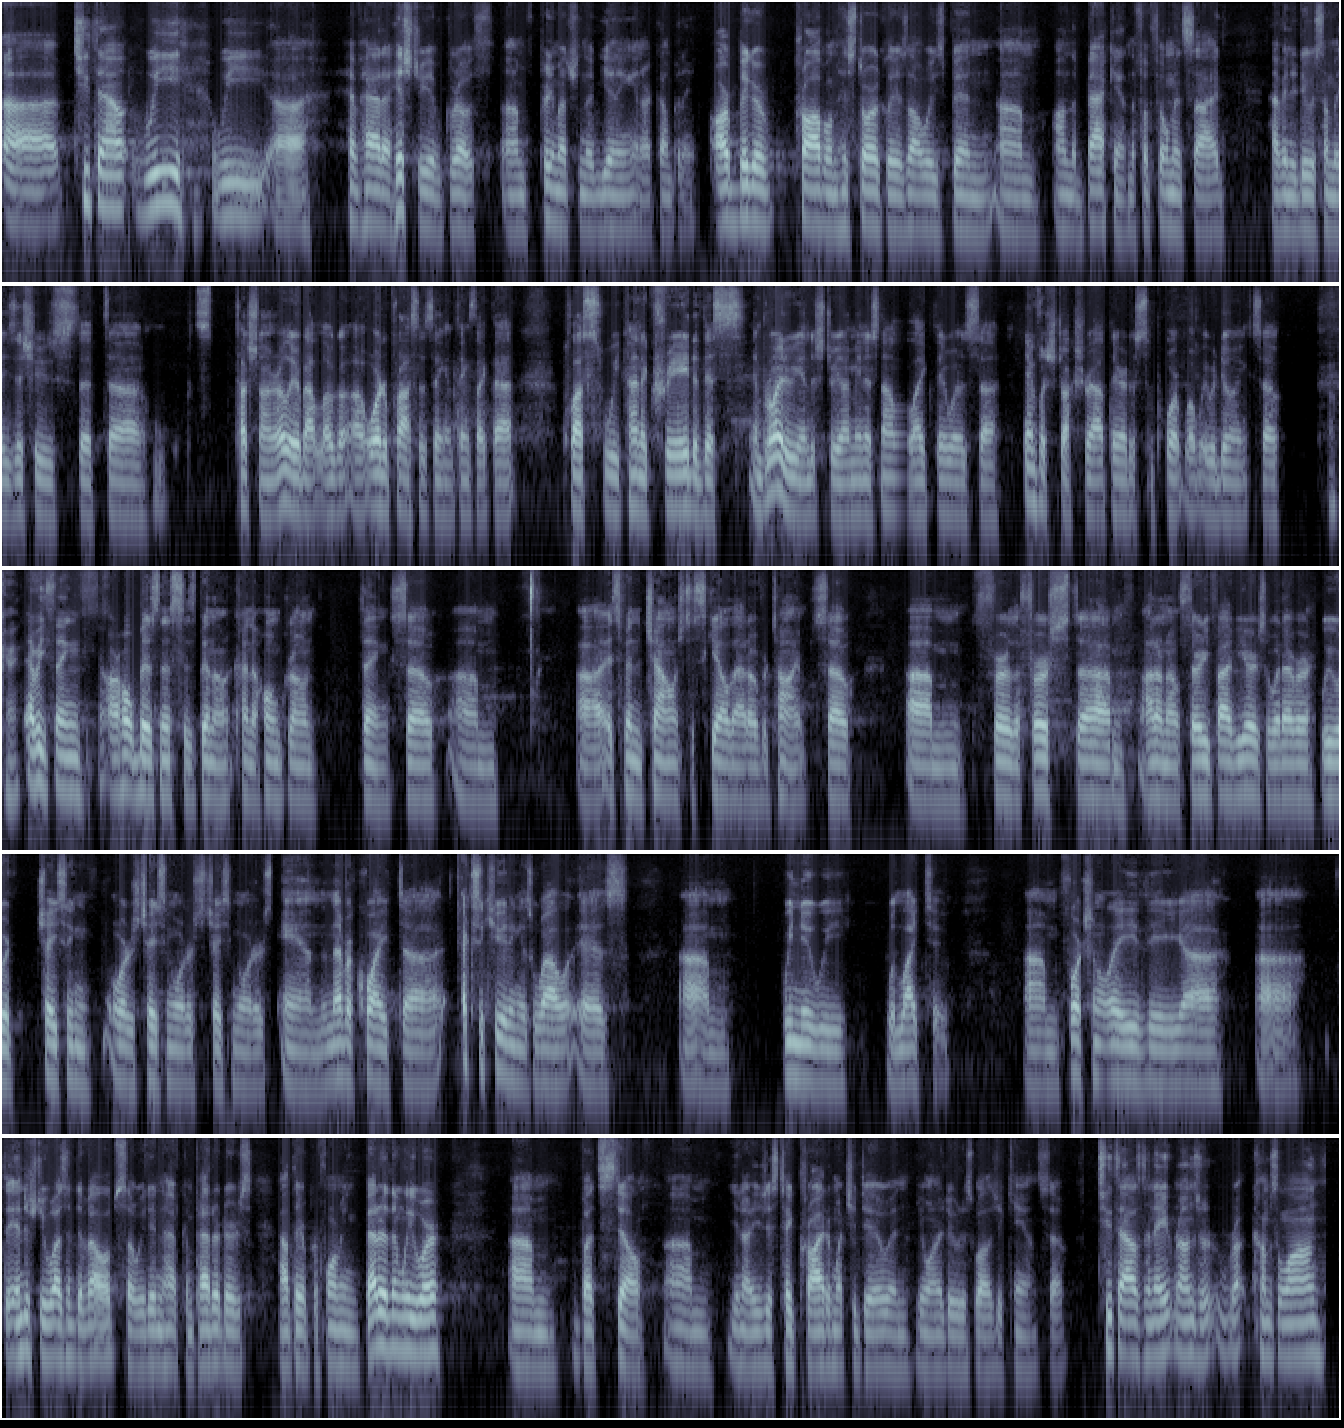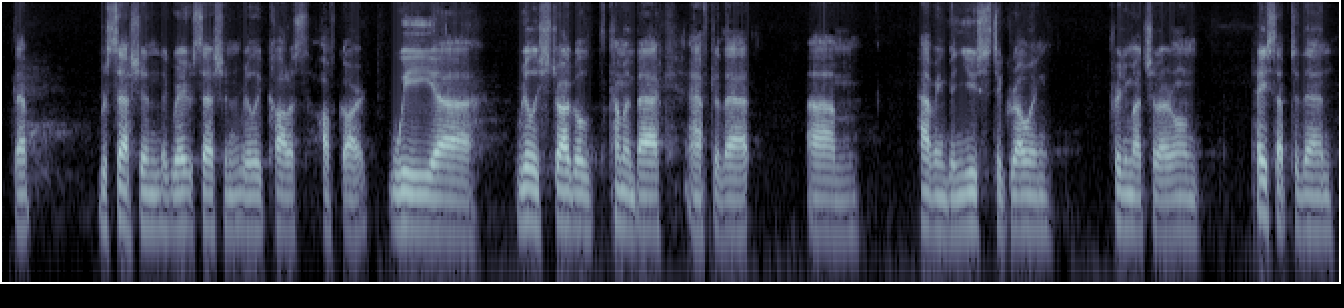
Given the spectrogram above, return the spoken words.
uh, 2000, we we uh, have had a history of growth, um, pretty much from the beginning in our company. Our bigger problem historically has always been um, on the back end, the fulfillment side, having to do with some of these issues that uh, touched on earlier about logo uh, order processing and things like that. Plus, we kind of created this embroidery industry. I mean, it's not like there was uh, infrastructure out there to support what we were doing. So Okay. everything, our whole business has been a kind of homegrown thing. So um, uh, it's been a challenge to scale that over time. So um, for the first, um, I don't know, 35 years or whatever, we were chasing orders, chasing orders, chasing orders, and never quite uh, executing as well as um, we knew we would like to. Um, fortunately, the uh, uh, the industry wasn't developed, so we didn't have competitors out there performing better than we were. Um, but still, um, you know, you just take pride in what you do, and you want to do it as well as you can. So, 2008 runs r- comes along. That recession, the Great Recession, really caught us off guard. We uh, really struggled coming back after that, um, having been used to growing pretty much at our own pace up to then.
